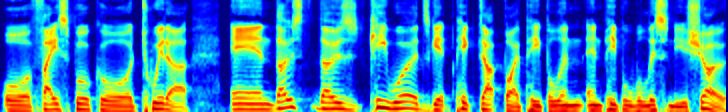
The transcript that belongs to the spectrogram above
or Facebook or Twitter, and those those keywords get picked up by people and, and people will listen to your show.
